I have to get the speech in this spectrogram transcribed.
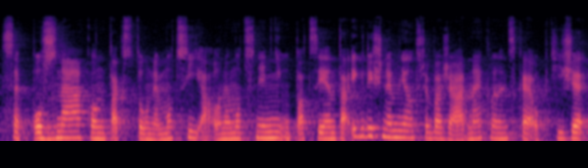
se pozná nezná kontakt s tou nemocí a onemocnění u pacienta, i když neměl třeba žádné klinické obtíže,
